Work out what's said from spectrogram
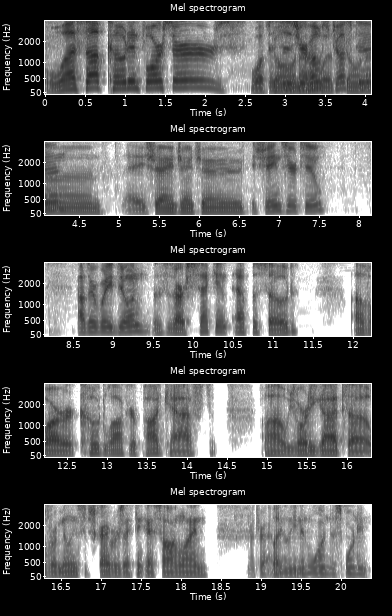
What's up, code enforcers? What's up? this is your on? host, What's Justin. Hey, Shane, Shane, Shane. Hey, Shane's here too. How's everybody doing? This is our second episode of our Code Locker podcast. Uh, we've already got uh, over a million subscribers. I think I saw online. That's right. But- a million and one this morning.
